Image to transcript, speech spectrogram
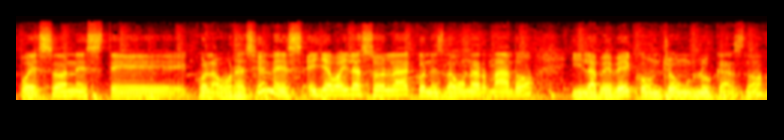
pues son este colaboraciones. Ella baila sola con Eslabón Armado y la bebé con John Lucas, ¿no?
